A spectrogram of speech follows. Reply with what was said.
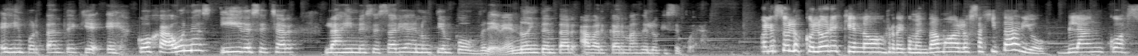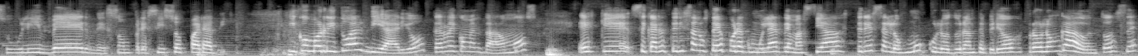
es importante que escoja unas y desechar las innecesarias en un tiempo breve, no intentar abarcar más de lo que se pueda. ¿Cuáles son los colores que nos recomendamos a los Sagitarios? Blanco, azul y verde son precisos para ti. Y como ritual diario, te recomendamos es que se caracterizan ustedes por acumular demasiado estrés en los músculos durante periodos prolongados. Entonces,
